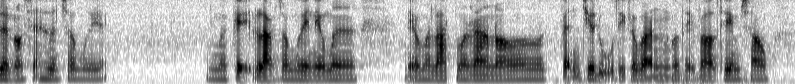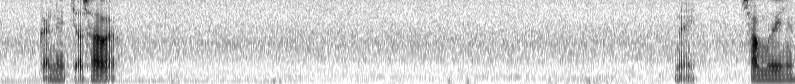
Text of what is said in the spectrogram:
là nó sẽ hơn 60 đấy. Nhưng mà kệ, làm 60 nếu mà nếu mà lát mà ra nó vẫn chưa đủ thì các bạn có thể vào thêm sau. Cái này chả sao ạ. Này 60 nha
